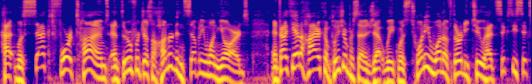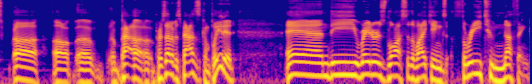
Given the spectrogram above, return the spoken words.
had, was sacked four times, and threw for just 171 yards. In fact, he had a higher completion percentage that week, was 21 of 32, had 66 uh, uh, uh, pa- uh, percent of his passes completed and the Raiders lost to the Vikings three to nothing.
